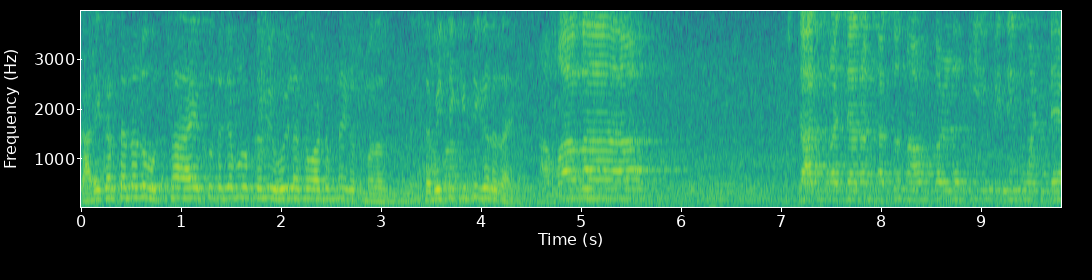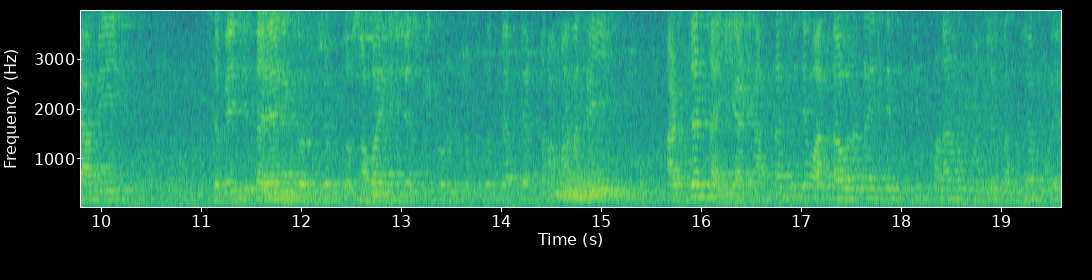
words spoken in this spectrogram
कार्यकर्त्यांचा जो उत्साह आहे तो त्याच्यामुळे कमी होईल असं वाटत नाही का तुम्हाला? सभेची किती गरज आहे? आम्हाला स्टार प्रचारकाचं नाव कळलं की विदिन वन डे आम्ही सभेची तयारी करू शकतो सभा यशस्वी करू शकतो त्यात आम्हाला काही अडचण नाही. आणि आत्ताचं जे वातावरण आहे ते निश्चितपणानं पोषक असल्यामुळे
